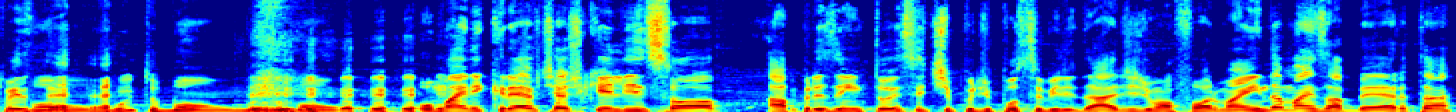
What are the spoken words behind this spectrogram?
pois Bom, é. muito bom, muito bom. O Minecraft acho que ele só apresentou esse tipo de possibilidade de uma forma ainda mais aberta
